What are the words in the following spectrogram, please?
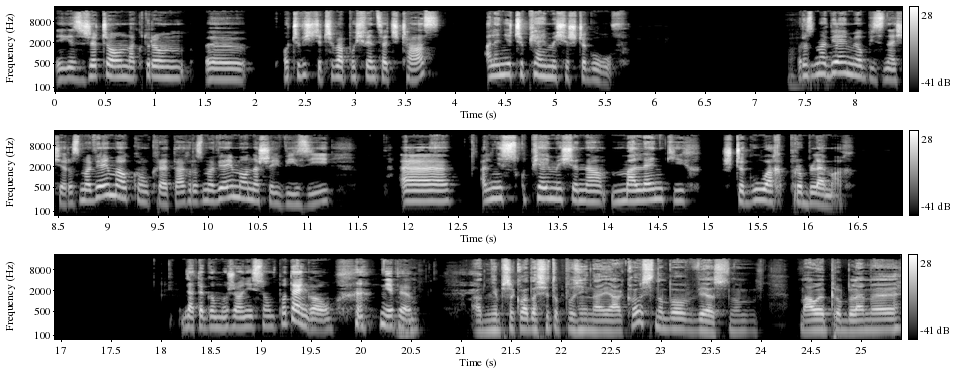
jest rzeczą, na którą e, oczywiście trzeba poświęcać czas, ale nie czepiajmy się szczegółów. Mhm. Rozmawiajmy o biznesie, rozmawiajmy o konkretach, rozmawiajmy o naszej wizji, e, ale nie skupiajmy się na maleńkich szczegółach, problemach. Dlatego może oni są potęgą. nie wiem. A nie przekłada się to później na jakość? No bo wiesz, no, małe problemy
